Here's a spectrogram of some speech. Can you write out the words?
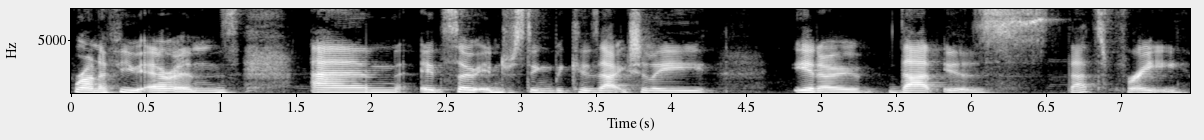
run a few errands. And it's so interesting because actually, you know, that is that's free.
